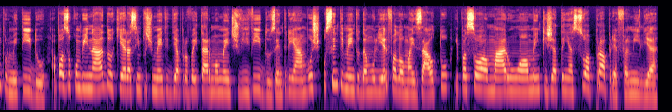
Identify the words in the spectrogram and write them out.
comprometido. Após o combinado, que era simplesmente de aproveitar momentos vividos entre ambos, o sentimento da mulher falou mais alto e passou a amar um homem que já tem a sua própria família.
